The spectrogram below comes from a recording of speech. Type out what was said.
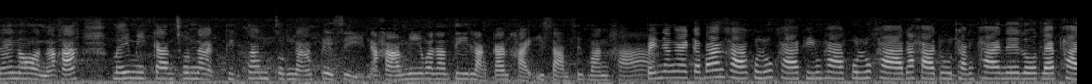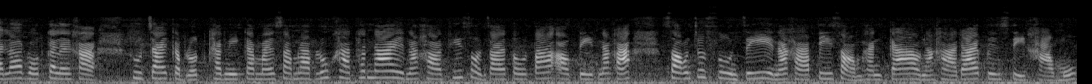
แน่นอนนะคะ ไม่มีการชนหนักพลิกคว่ำจมน้ำเปลี่ยนสีนะคะ มีวารันตีหลังการขายอีก 30 วันค่ะ เป็นยังไงกันบ้างคะคุณลูกค้าพิงพาคุณลูกค้านะคะ ดูทั้งภายในรถและภายรอบรถกันเลยค่ะ ถูกใจกับรถคันนี้กันไหมสำหรับลูกค้าท่านใดนะคะ ที่สนใจโตต้าอัลติสนะคะ 2.0G นะคะปี 2009 นะคะ ได้เป็นสีขาวมุก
